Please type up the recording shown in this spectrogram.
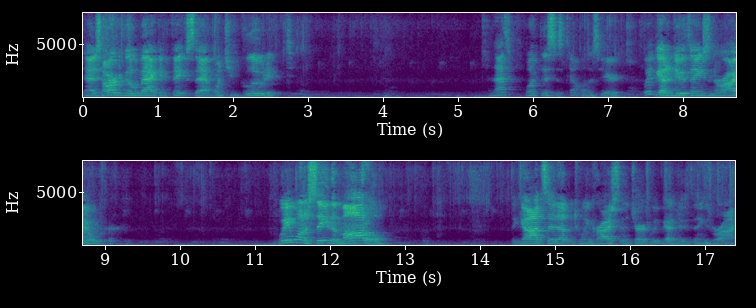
Now, it's hard to go back and fix that once you've glued it. And that's what this is telling us here. We've got to do things in the right order. We want to see the model that God set up between Christ and the church. We've got to do things right.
